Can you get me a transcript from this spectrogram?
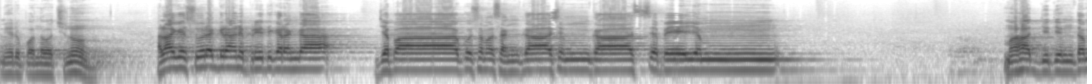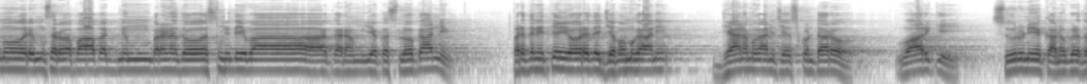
మీరు పొందవచ్చును. అలాగే సూర్యగ్రహాన్ని ప్రీతికరంగా జపాకుసమ సంకాశం కాశ్యపేయం. మహద్యుతిం తమోరిం సర్వపాపజ్ఞం ప్రణతోస్మి దివాకరం ఈ యొక్క శ్లోకాన్ని ప్రతినిత్యం ఎవరైతే జపము కానీ ధ్యానము కానీ చేసుకుంటారో వారికి సూర్యుని యొక్క అనుగ్రత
